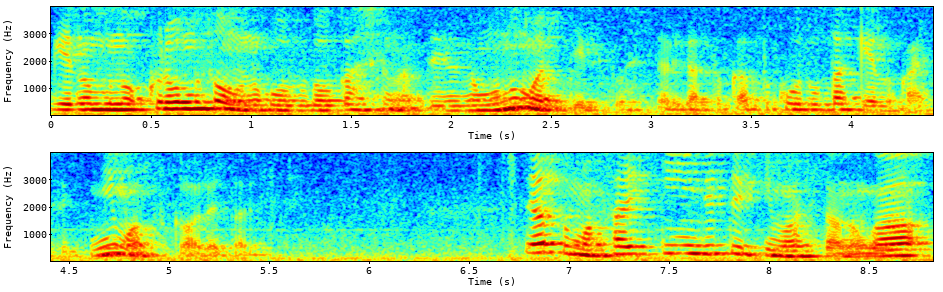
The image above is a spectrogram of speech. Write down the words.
ゲノムのクロモソームの構造がおかしくなっているようなものもディクトしたりだとかあと構造多形の解析にも使われたりしてであとまあ最近出てきましたのが、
